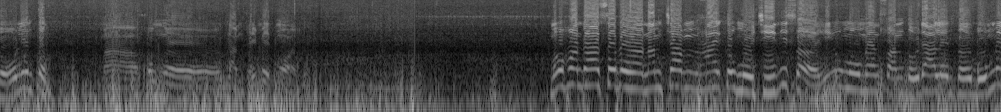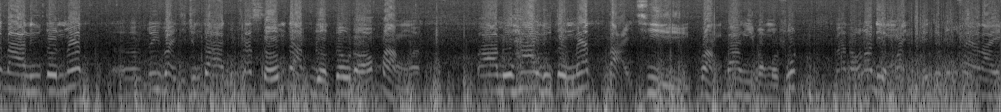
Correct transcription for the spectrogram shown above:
số liên tục mà không hề cảm thấy mệt mỏi. Mẫu Honda CBR 500 2019 thì sở hữu mô men xoắn tối đa lên tới 43 Nm. Ờ, tuy vậy thì chúng ta cũng sẽ sớm đạt được đâu đó khoảng 32 Nm tại chỉ khoảng 3.000 vòng một phút và đó là điểm mạnh đến cái mẫu xe này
